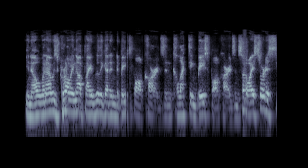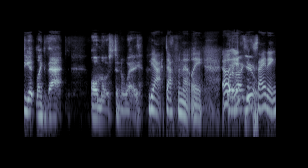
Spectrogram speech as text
You know, when I was growing up, I really got into baseball cards and collecting baseball cards. And so I sort of see it like that almost in a way. Yeah, definitely. Oh, it's you? exciting.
